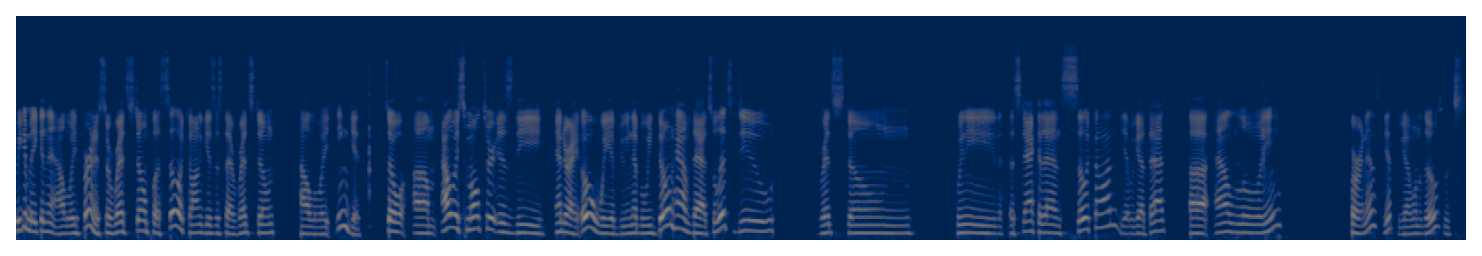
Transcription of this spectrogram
we can make in the alloy furnace. So redstone plus silicon gives us that redstone alloy ingot. So um, alloy smelter is the Ender IO way of doing that, but we don't have that. So let's do redstone we need a stack of that in silicon. Yeah, we got that. Uh, alloy furnace. Yep, we got one of those. Let's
